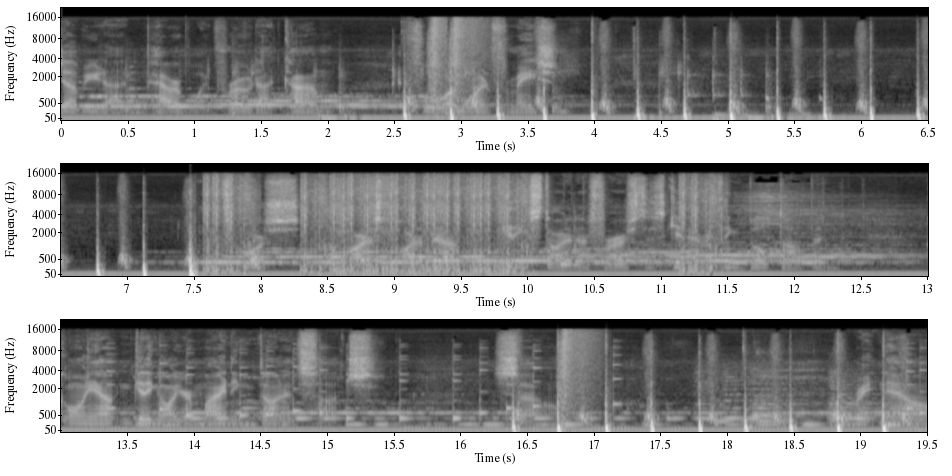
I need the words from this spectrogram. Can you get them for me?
www.powerboypro.com for more information. Of course, the hardest part about getting started at first is getting everything built up and going out and getting all your mining done and such. So, right now,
